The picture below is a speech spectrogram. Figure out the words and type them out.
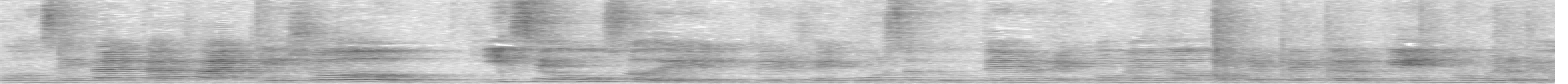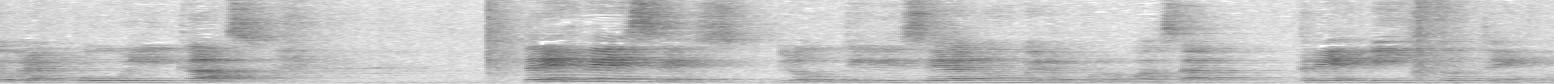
concejal Cajal, que yo hice uso del, del recurso que usted me recomendó con respecto a lo que es el número de obras públicas, Tres veces lo utilicé al número por WhatsApp, tres vistos tengo,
